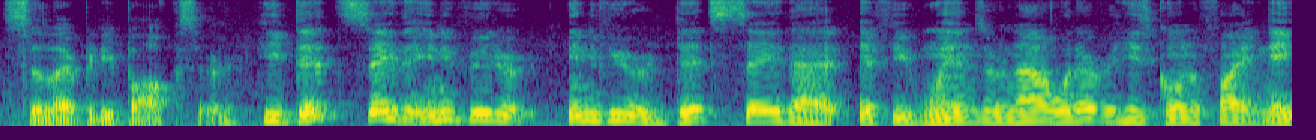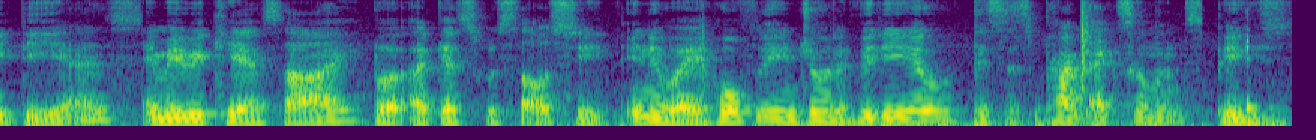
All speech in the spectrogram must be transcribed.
celebrity boxer? He did say, the interviewer, interviewer did say that if he wins or not, whatever, he's going to fight Nate Diaz and maybe KSI. But I guess we'll see. Anyway, hopefully you enjoyed the video. This is Prime Excellence. Peace.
